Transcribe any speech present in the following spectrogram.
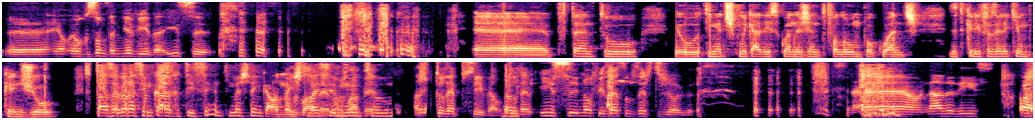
uh, é, é, o resumo da minha vida. Isso. é, portanto, eu tinha-te explicado isso quando a gente falou um pouco antes de te querer fazer aqui um pequeno jogo. Tu estás agora assim um bocado reticente, mas tem calma. Vamos Isto vai ver, ser muito. Acho que tudo é possível. Tudo é... E se não fizéssemos este jogo? Não, nada disso. Olha,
